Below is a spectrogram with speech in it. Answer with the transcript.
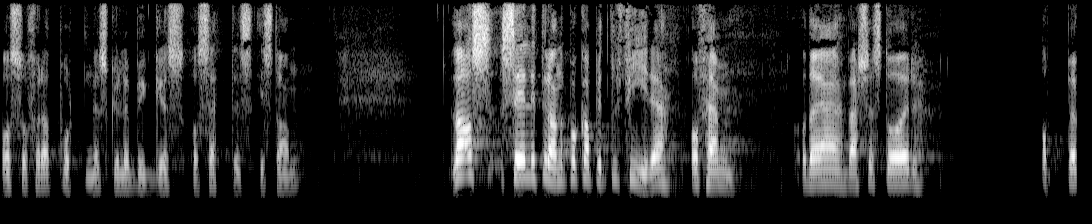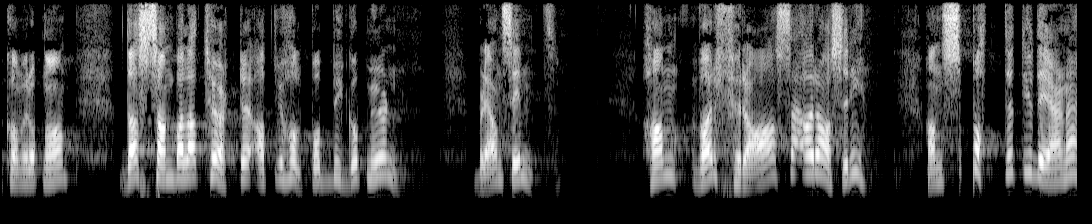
også for at portene skulle bygges og settes i stand. La oss se litt på kapittel 4 og 5. Og det verset står oppe, kommer opp nå. Da Sambalat hørte at vi holdt på å bygge opp muren, ble han sint. Han var fra seg av raseri. Han spottet judeerne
